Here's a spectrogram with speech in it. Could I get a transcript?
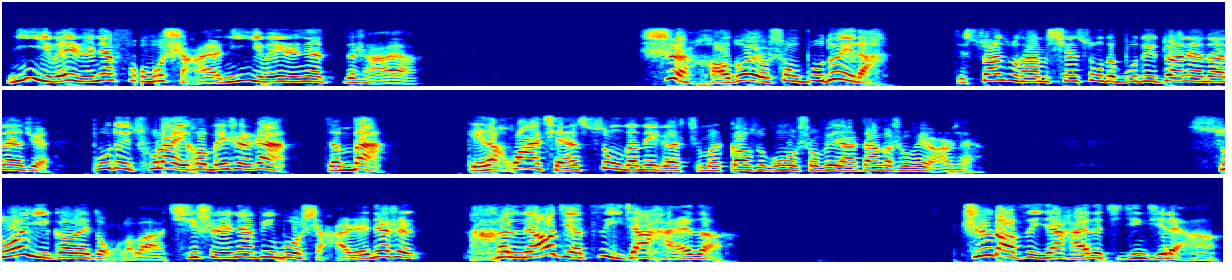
你以为人家父母傻呀？你以为人家那啥呀？是好多有送部队的，得拴住他们，先送到部队锻炼锻炼去。部队出来以后没事干怎么办？给他花钱送到那个什么高速公路收费员当个收费员去。所以各位懂了吧？其实人家并不傻，人家是很了解自己家孩子，知道自己家孩子几斤几两。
